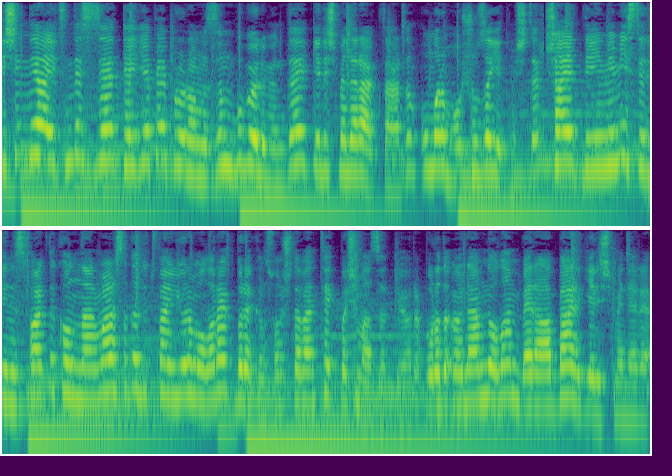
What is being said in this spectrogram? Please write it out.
İşin nihayetinde size TGP programımızın bu bölümünde gelişmeleri aktardım. Umarım hoşunuza gitmiştir. Şayet değinmemi istediğiniz farklı konular varsa da lütfen yorum olarak bırakın. Sonuçta ben tek başıma hazırlıyorum. Burada önemli olan beraber gelişmeleri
